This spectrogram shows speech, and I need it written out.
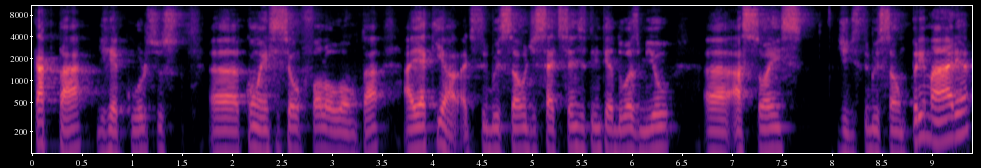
captar de recursos uh, com esse seu follow-on, tá? Aí aqui, ó, a distribuição de 732 mil uh, ações de distribuição primária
